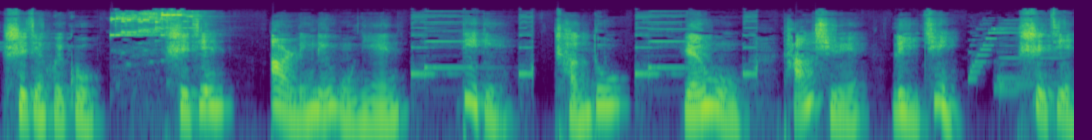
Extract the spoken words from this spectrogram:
事件回顾：时间二零零五年，地点成都，人物唐雪、李俊，事件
